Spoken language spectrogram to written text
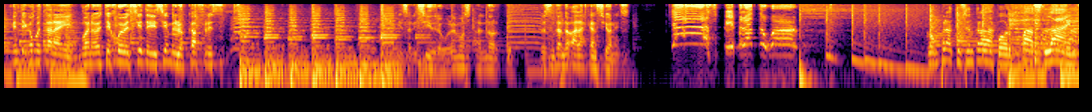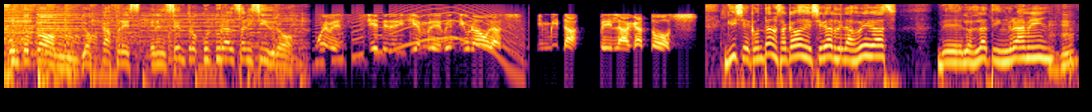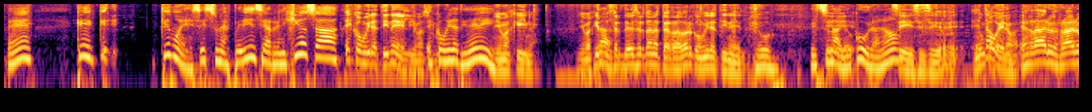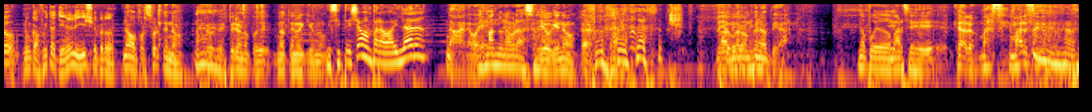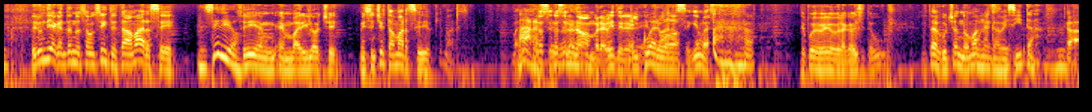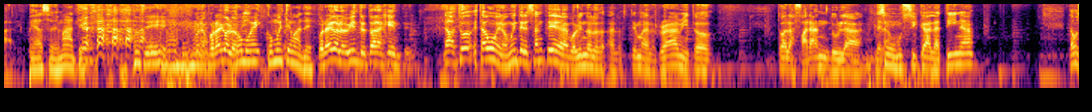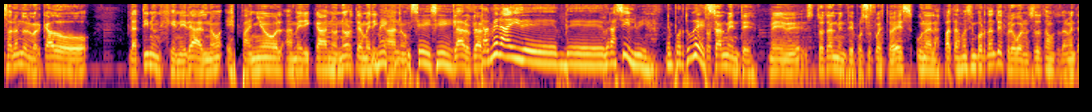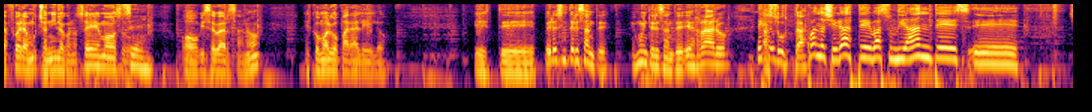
Gente, ¿cómo están ahí? Bueno, este jueves 7 de diciembre los Cafres en San Isidro, volvemos al norte, presentando a las canciones. Compra tus entradas por passline.com. Los Cafres en el Centro Cultural San Isidro. Jueves 7 de diciembre, 21 horas. Invita Pelagatos. Guille, contanos, acabas de llegar de Las Vegas, de los Latin Grammy. ¿eh? ¿Qué, qué, cómo es? ¿Es una experiencia religiosa? Es como ir a Tinelli, más o ¿Es menos. como ir a Me Tinelli? imagino. Me imagino Claro. ser- debe ser tan aterrador como ir a Tinelli. Uh, es una Eh, locura, ¿no? Sí, sí, sí. Eh, Está Nunca- bueno. Es raro, es raro. ¿Nunca fuiste a Tinelli, Guille? Perdón. No, por suerte no. Creo que- espero no, poder- no tener que ir nunca. Y si te llaman para bailar, No, no voy Les a mando un abrazo. Digo que no, claro. Digo, me rompió una pierna. No puedo, Marce. Eh, claro, Marce, Marce. no. Pero un día cantando Sound System estaba Marce. ¿en serio? Sí, en, en Bariloche. Me dicen, che, está Marce. Digo, ¿qué Marce? Marce, no, se, no se lo nombra, ¿viste? El cuervo. Marce, ¿quién va a ser? Después veo que la cabecita, uh, me estaba escuchando más. Una cabecita. Claro. Pedazo de mate. sí. Bueno, por algo lo ¿Cómo, vi. es, ¿Cómo este mate? Por algo lo vi entre toda la gente. No, no estuvo- está bueno, muy interesante, eh, volviendo a los, a los temas de los Grammy y todo, toda la farándula de Sí. la música latina. Estamos hablando del mercado latino en general, ¿no? Español, americano, norteamericano. México, sí, sí. Claro, claro. También hay de, de Brasil, vi, en portugués. Totalmente, me- totalmente, por supuesto. Es una de las patas más importantes, pero bueno, nosotros estamos totalmente afuera, muchos ni lo conocemos o, Sí. o viceversa, ¿no? Es como algo paralelo. Este, pero es interesante, es muy interesante, es raro, Es asusta. ¿Cuándo llegaste? ¿Vas un día antes? Eh,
